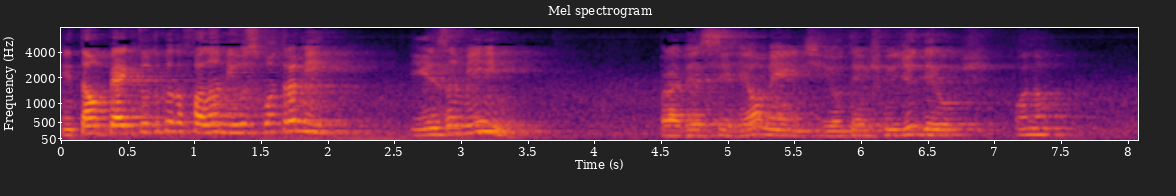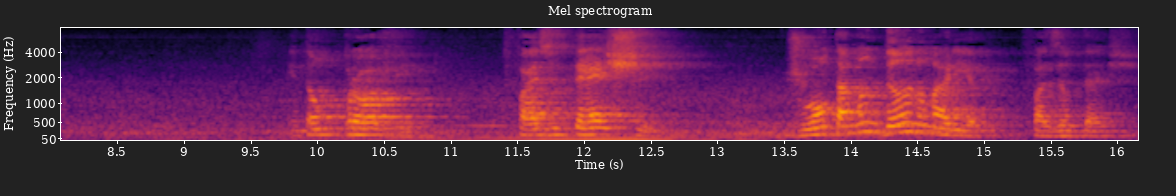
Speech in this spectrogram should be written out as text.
Então pegue tudo que eu estou falando e use contra mim e examine para ver se realmente eu tenho o Espírito de Deus ou não. Então prove, faz o teste. João está mandando Maria fazer o teste.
